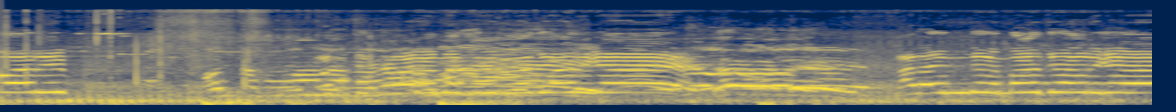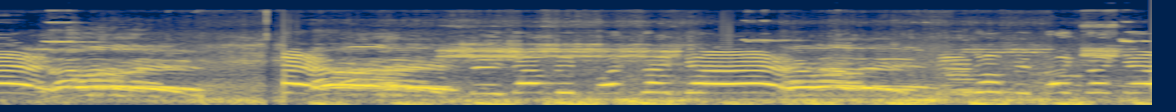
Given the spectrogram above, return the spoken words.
ಬಾರಿ ಪ್ರಧಾನಮಂತ್ರಿ ಮೋದಿ ಅವರಿಗೆ ನರೇಂದ್ರ ಮೋದಿ ಅವರಿಗೆ ಬಿಜೆಪಿ ಪಕ್ಷಕ್ಕೆ ಬಿಜೆಪಿ ಪಕ್ಷಕ್ಕೆ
